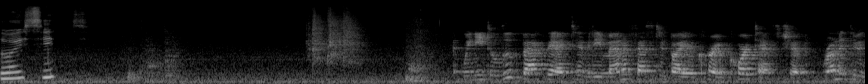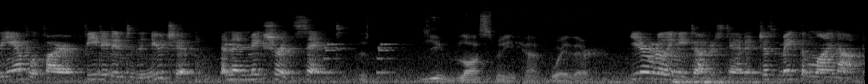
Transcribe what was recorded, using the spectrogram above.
Do I sit? We need to loop back the activity manifested by your current Cortex chip, run it through the amplifier, feed it into the new chip, and then make sure it's synced. You lost me halfway there. You don't really need to understand it, just make them line up.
